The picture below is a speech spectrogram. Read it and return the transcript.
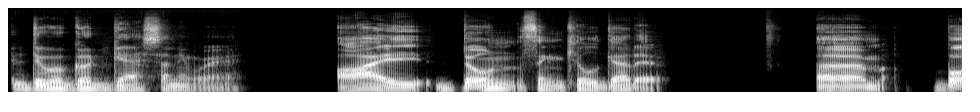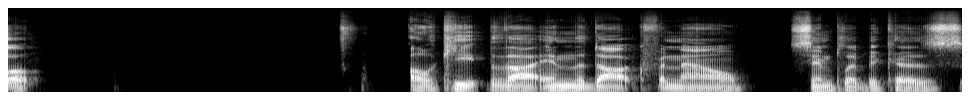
do a good guess anyway. I don't think you'll get it, um, but I'll keep that in the dark for now, simply because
